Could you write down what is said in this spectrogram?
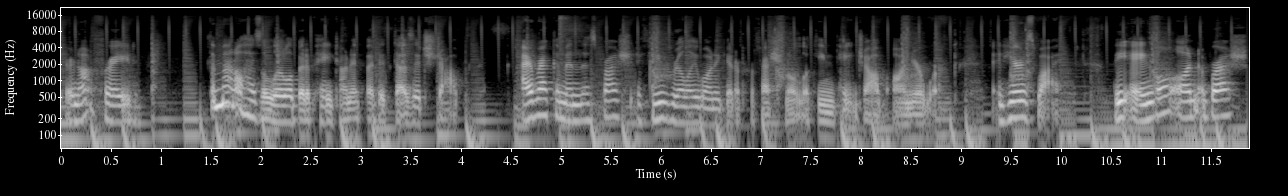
they're not frayed, the metal has a little bit of paint on it, but it does its job. I recommend this brush if you really want to get a professional looking paint job on your work. And here's why. The angle on a brush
